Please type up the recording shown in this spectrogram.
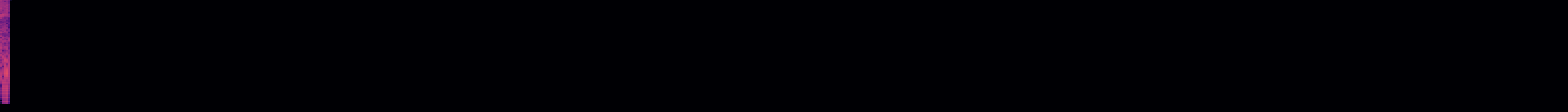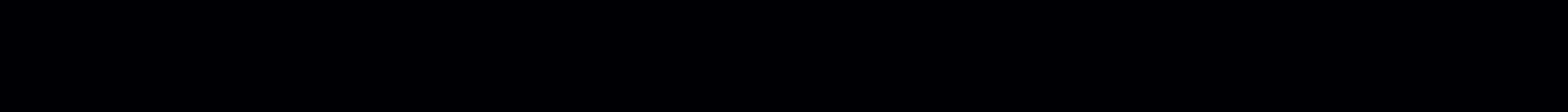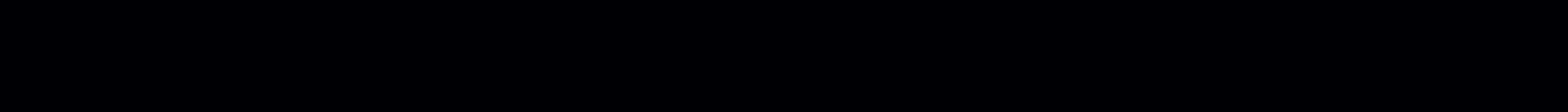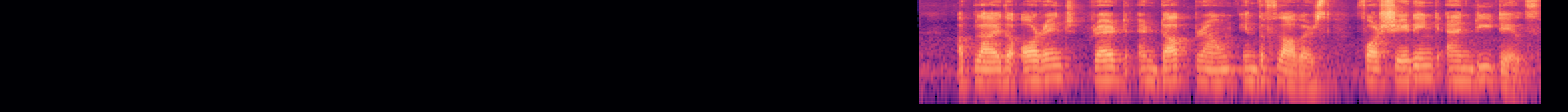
Apply the orange, red and dark brown in the flowers for shading and details.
